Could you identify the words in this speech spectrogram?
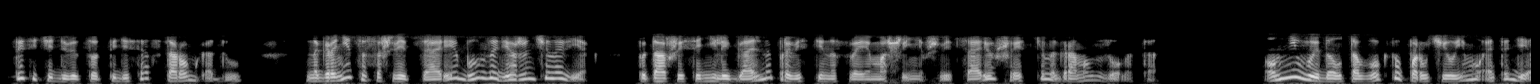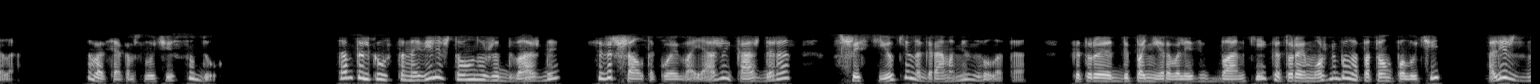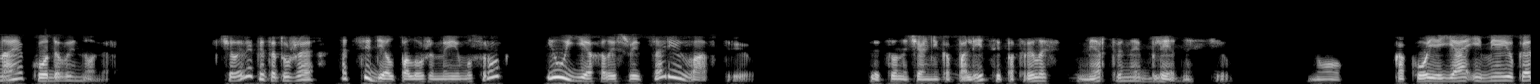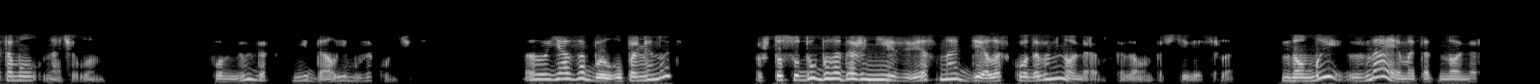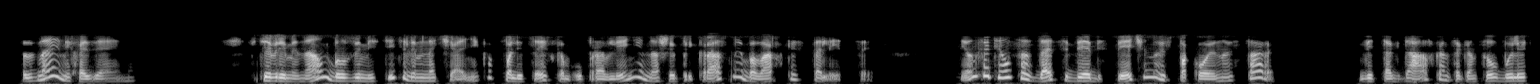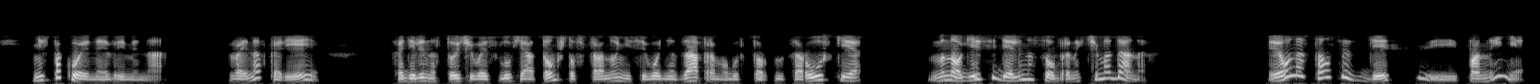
В 1952 году на границе со Швейцарией был задержан человек, пытавшийся нелегально провести на своей машине в Швейцарию 6 килограммов золота. Он не выдал того, кто поручил ему это дело, во всяком случае суду. Там только установили, что он уже дважды совершал такой вояж и каждый раз с шестью килограммами золота, которые депонировались в банке, которые можно было потом получить, а лишь зная кодовый номер. Человек этот уже отсидел положенный ему срок и уехал из Швейцарии в Австрию. Лицо начальника полиции покрылось мертвенной бледностью. «Но какое я имею к этому?» — начал он. Фон Мюльберг не дал ему закончить. «Э, «Я забыл упомянуть, что суду было даже неизвестно дело с кодовым номером», — сказал он почти весело. «Но мы знаем этот номер, знаем и хозяина. В те времена он был заместителем начальника в полицейском управлении нашей прекрасной баварской столицы. И он хотел создать себе обеспеченную и спокойную старость. Ведь тогда, в конце концов, были неспокойные времена. Война в Корее. Ходили настойчивые слухи о том, что в страну не сегодня-завтра могут вторгнуться русские. Многие сидели на собранных чемоданах. И он остался здесь и поныне.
